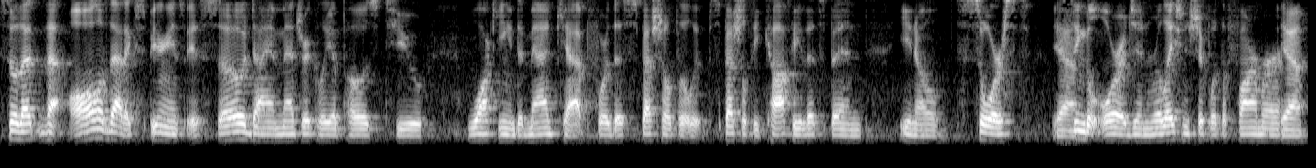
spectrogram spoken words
so that that all of that experience is so diametrically opposed to walking into Madcap for this specialty specialty coffee that's been you know sourced, Yeah. single origin, relationship with the farmer, Yeah.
